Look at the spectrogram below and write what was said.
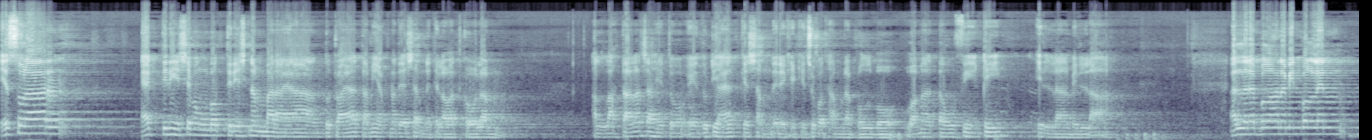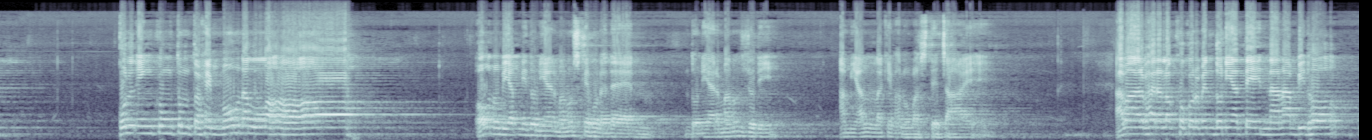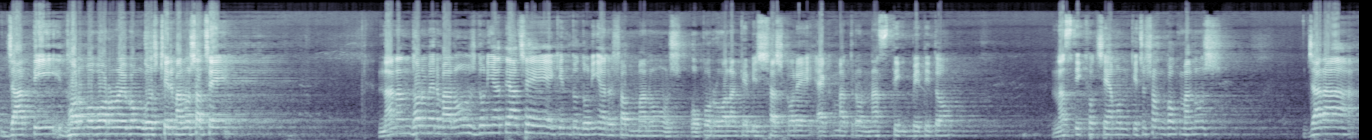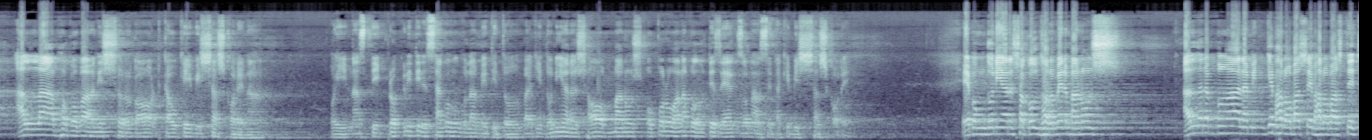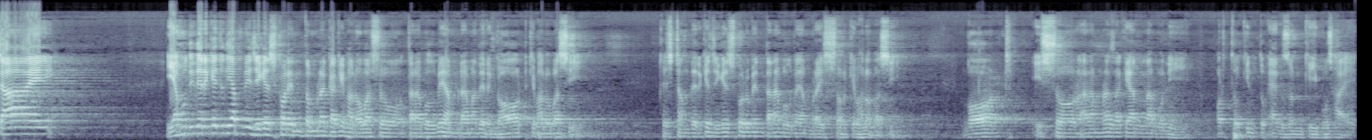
এ সূরার একত্রিশ এবং বত্রিশ নাম্বার আয়াত দুটো আয়াত আমি আপনাদের সামনে তেলাওয়াত করলাম আল্লাহ তাআলা চাহে তো এই দুটি আয়াতকে সামনে রেখে কিছু কথা আমরা বলবো ওয়ামা তৌফিকি ইল্লা বিল্লাহ আল্লাহ রাব্বুল আলামিন বললেন قل إن كنتم تحبون الله ও নবী আপনি দুনিয়ার মানুষকে বলে দেন দুনিয়ার মানুষ যদি আমি আল্লাহকে ভালোবাসতে চায় আমার ভাইরা লক্ষ্য করবেন, দুনিয়াতে নানাবিধ জাতি ধর্ম বর্ণ এবং গোষ্ঠীর মানুষ আছে। নানান ধর্মের মানুষ দুনিয়াতে আছে, কিন্তু দুনিয়ার সব মানুষ ওপরওয়ালাকে বিশ্বাস করে একমাত্র নাস্তিক ব্যতীত। নাস্তিক হচ্ছে এমন কিছু সংখ্যক মানুষ যারা আল্লাহ ভগবান ঈশ্বর গড কাউকে বিশ্বাস করে না, ওই নাস্তিক প্রকৃতির ছাগলগুলা ব্যতীত বাকি দুনিয়ার সব মানুষ ওপরওয়ালা বলতে যে একজন আছে তাকে বিশ্বাস করে। এবং দুনিয়ার সকল ধর্মের মানুষ আল্লাহ রাব্বুল আলামিনকে ভালোবাসে, ভালোবাসতে চায়। ইয়াহুদিদেরকে যদি আপনি জিজ্ঞেস করেন, তোমরা কাকে ভালোবাসো? তারা বলবে, আমরা আমাদের গডকে ভালোবাসি। খ্রিস্টানদেরকে জিজ্ঞেস করবেন, তারা বলবে, আমরা ঈশ্বরকে ভালোবাসি। গড, ঈশ্বর, আর আমরা যাকে আল্লাহ বলি, অর্থ কিন্তু একজনকেই বোঝায়,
